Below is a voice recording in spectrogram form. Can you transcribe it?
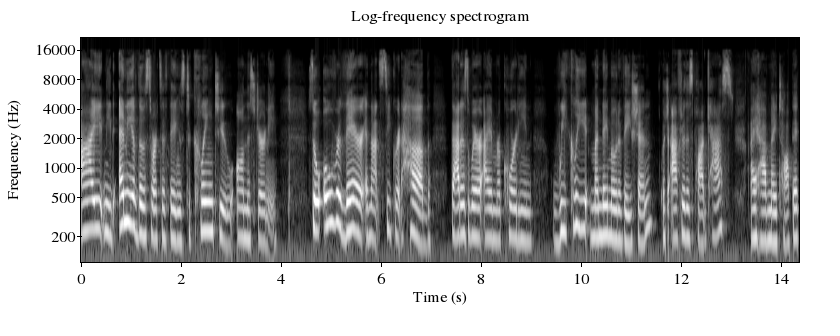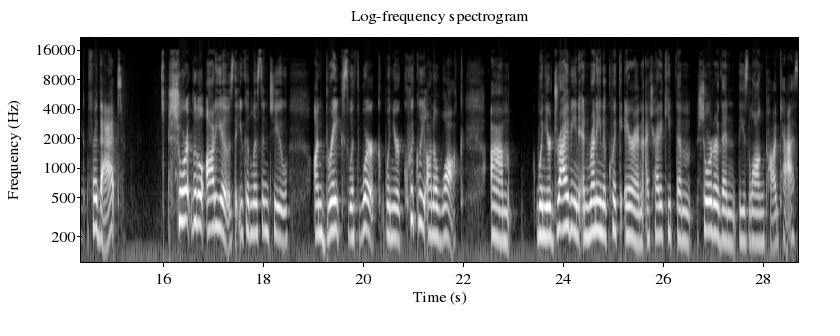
I need any of those sorts of things to cling to on this journey. So, over there in that secret hub, that is where I am recording weekly Monday motivation, which after this podcast, I have my topic for that. Short little audios that you can listen to on breaks with work when you're quickly on a walk. Um, when you're driving and running a quick errand, I try to keep them shorter than these long podcasts.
